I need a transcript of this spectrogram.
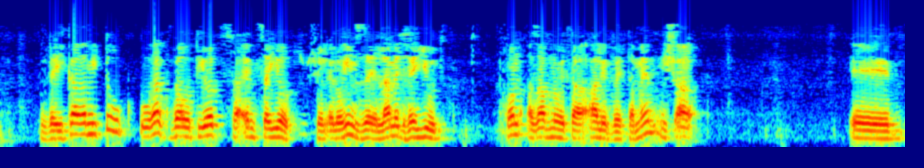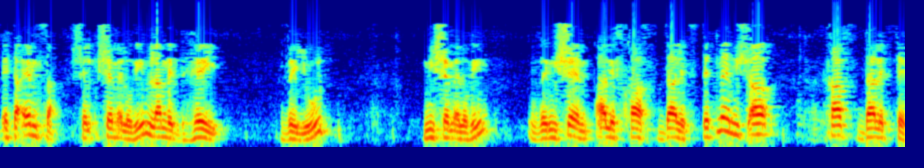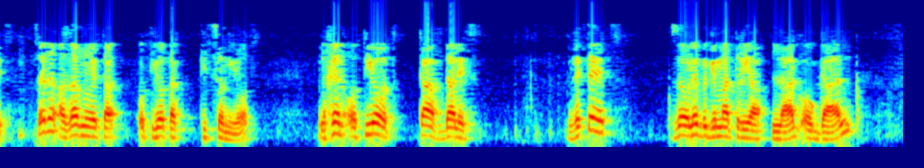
ועיקר המיתוק הוא רק באותיות האמצעיות של אלוהים, זה ל' ה' י', נכון? עזבנו את הא' ואת המ', נשאר את האמצע של שם אלוהים, ל' ה' וי', משם אלוהים, ומשם א', כ', ד', ט', מ', נשאר כ', ד', ט'. בסדר? עזבנו את האותיות הקיצוניות, לכן אותיות כ', ד' וט' זה עולה בגמטריה לג או גל,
